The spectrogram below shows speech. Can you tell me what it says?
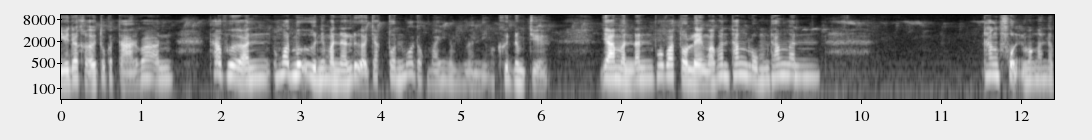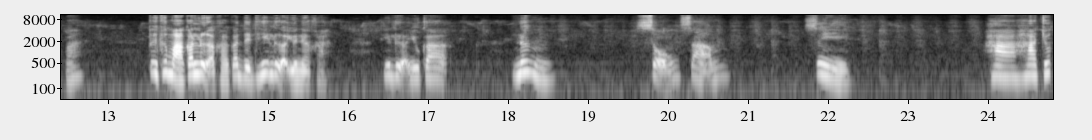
อยู่เด้ค่ะเออตุ๊กตาว่าอันถ้าเผื่ออันฮอดมืออื่นนี่มันนะเหลือจากต้นมอดอกไม้น้ำเงินนี่ว่าขึ้นน้ำเจือยามันอันเพราะว่าตัวแรงมาพันทั้งลมทั้งอันทั้งฝนว่างั้นเด้อปะ ตื่นขึ้นมาก็เหลือค่ะ ก็เดี๋ยวที่เหลืออยู่เนี่ยค่ะ ที่เหลืออยู่ก็หนึ่งสองสามสี่ห้าห้าจุด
